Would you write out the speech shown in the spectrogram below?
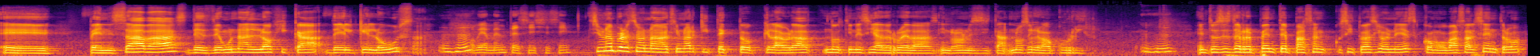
eh, pensadas desde una lógica del que lo usa. Obviamente, sí, sí, sí. Si una persona, si un arquitecto que la verdad no tiene silla de ruedas y no lo necesita, no se le va a ocurrir. Entonces de repente pasan situaciones como vas al centro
